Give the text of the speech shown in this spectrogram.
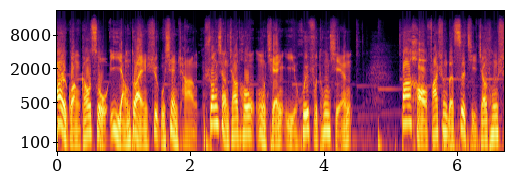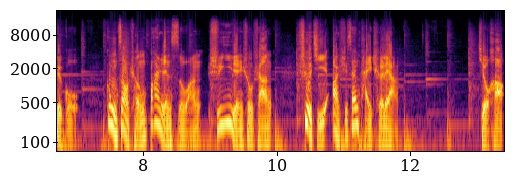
二广高速益阳段事故现场双向交通目前已恢复通行。八号发生的四起交通事故，共造成八人死亡、十一人受伤，涉及二十三台车辆。九号，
